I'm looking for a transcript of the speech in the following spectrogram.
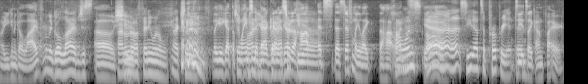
Are you going to go live? I'm gonna go live. Just Oh, shoot. I don't know if anyone will actually Like you got the flames in the here, background. I sort of the, hot. uh, that's that's definitely like the hot, hot ones. Yeah. Oh, that, that, see, that's appropriate. See, then. it's like on fire.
